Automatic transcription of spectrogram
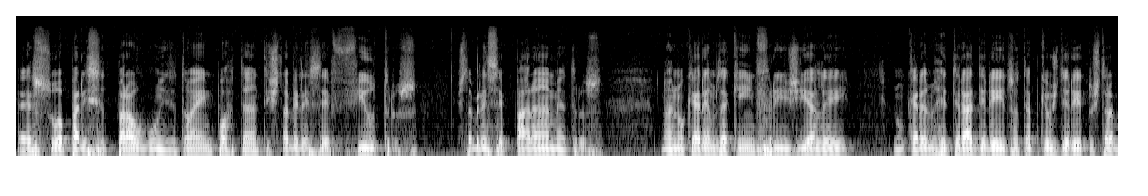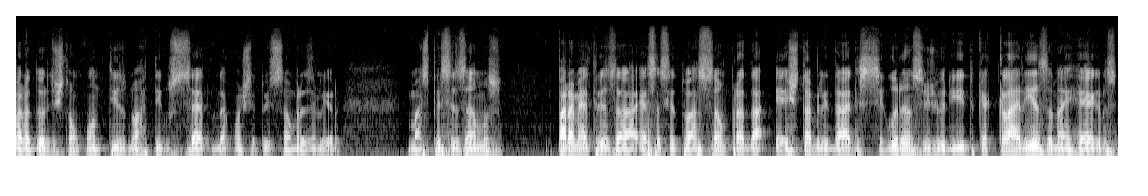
é, soa parecido para alguns. Então é importante estabelecer filtros, estabelecer parâmetros. Nós não queremos aqui infringir a lei, não queremos retirar direitos, até porque os direitos dos trabalhadores estão contidos no artigo 7 da Constituição brasileira. Mas precisamos parametrizar essa situação para dar estabilidade, segurança jurídica, clareza nas regras,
